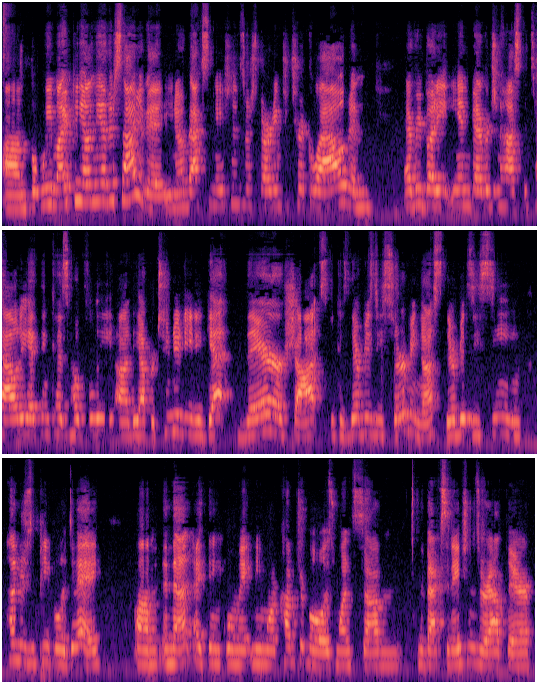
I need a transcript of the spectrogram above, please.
Um, but we might be on the other side of it. You know, vaccinations are starting to trickle out, and everybody in beverage and hospitality, I think, has hopefully uh, the opportunity to get their shots because they're busy serving us. They're busy seeing hundreds of people a day. Um, and that I think will make me more comfortable as once um, the vaccinations are out there,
